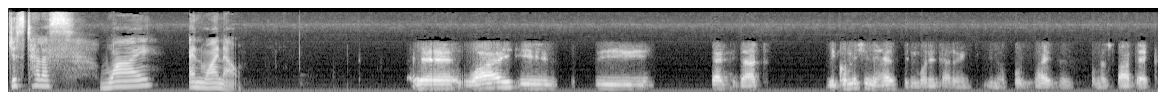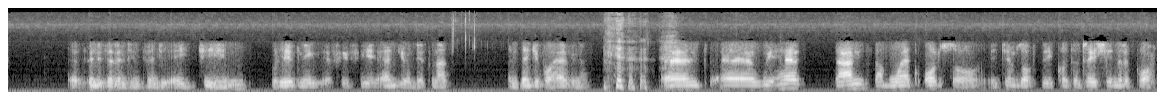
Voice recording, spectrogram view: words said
Just tell us why and why now. Uh, why is the fact that the commission has been monitoring, you know, food prices from as far back as 2017, 2018. Good evening, Fifi, and your listeners, and thank you for having us. and uh, we have done some work also in terms of the concentration report.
